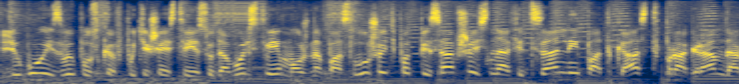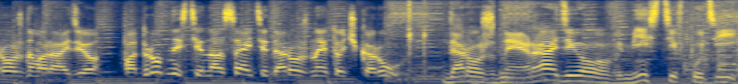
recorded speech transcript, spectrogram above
Любой из выпусков «Путешествия с удовольствием» можно послушать, подписавшись на официальный подкаст программ Дорожного радио. Подробности на сайте дорожное.ру. Дорожное радио вместе в пути.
